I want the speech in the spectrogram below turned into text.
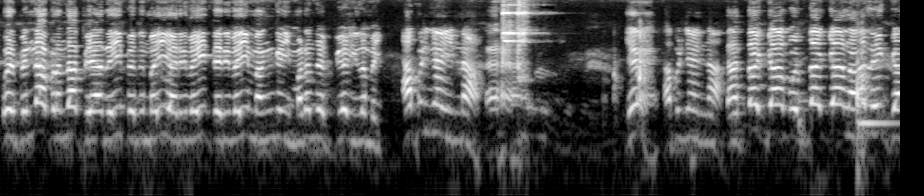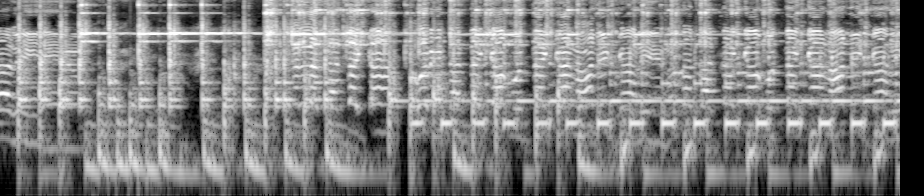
ஒரு பெண்ணா பிறந்தா பேதை பெருமை அறிவை தெரிவை மங்கை மடந்த பேர் இளமை. அப்படின்னா என்ன? ஏன் அப்படின்னா என்ன? தத்தக்கா புத்தக்கா நாலு காலி. நல்ல தத்தக்கா ஒரு தத்தக்கா புத்தக்கா நாலு காலி. நல்ல தத்தக்கா புத்தக்கா நாலு காலி.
